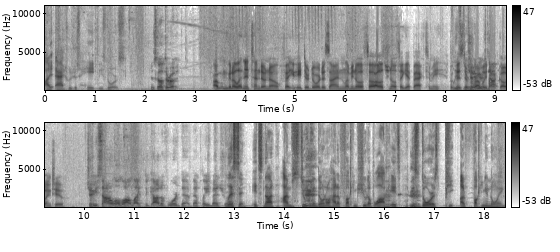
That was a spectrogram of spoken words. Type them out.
I actually just hate these doors. Just go through it. I'm I'm gonna let Nintendo know that you hate their door design. Let me know if uh, I'll let you know if they get back to me because Please they're do. probably not going to. Sure, you sound a lot like the God of War dev that played Metroid. Listen, it's not I'm stupid and don't know how to fucking shoot a block. It's this door is pe- uh, fucking annoying.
